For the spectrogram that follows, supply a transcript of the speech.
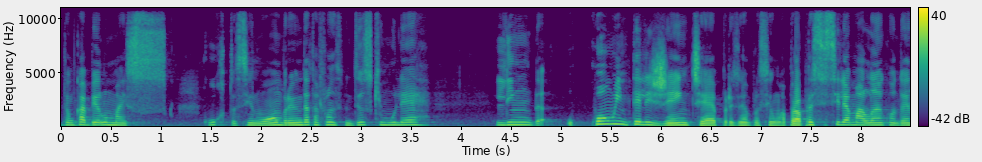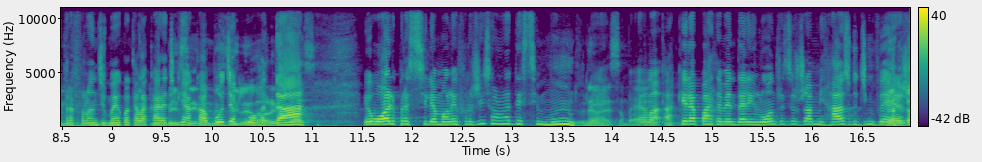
Tem um cabelo mais curto, assim, no ombro. Eu ainda estava falando assim, meu Deus, que mulher linda. O quão inteligente é, por exemplo, assim, a própria Cecília Malan, quando entra falando de manhã com aquela cara de quem acabou de acordar. passa. Eu olho para Cecília Malan e falo, gente, ela não é desse mundo, Não, né? é Ela, incrível. aquele apartamento dela em Londres, eu já me rasgo de inveja.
